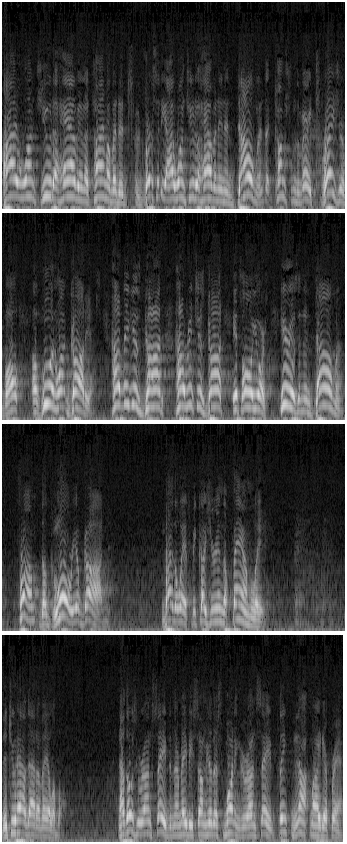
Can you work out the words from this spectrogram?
I want you to have, in a time of adversity, I want you to have an, endowment that comes from the very treasure vault of who and what God is. How big is God? How rich is God? It's all yours. Here is an endowment from the glory of God. By the way, it's because you're in the family that you have that available. Now, those who are unsaved, and there may be some here this morning who are unsaved, think not, my dear friend,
